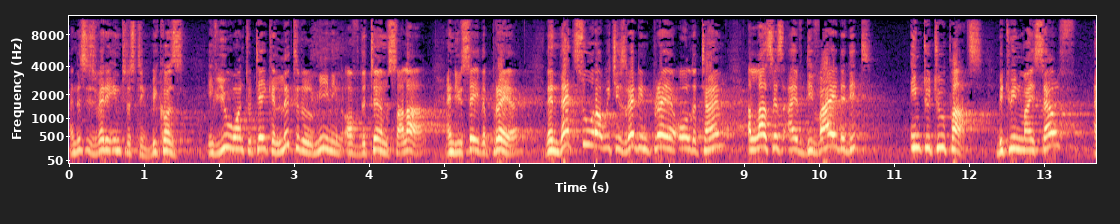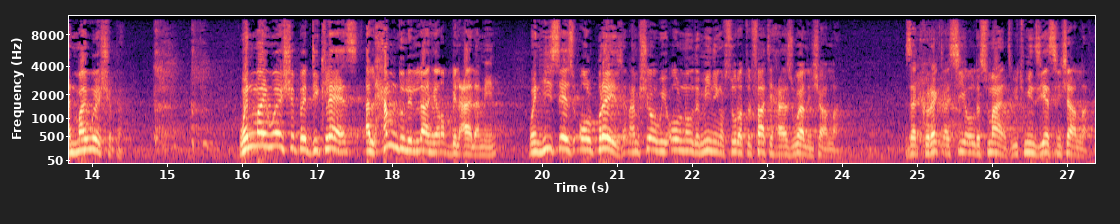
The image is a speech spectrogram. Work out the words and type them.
And this is very interesting because if you want to take a literal meaning of the term salah and you say the prayer, then that surah which is read in prayer all the time, Allah says, I've divided it into two parts between myself and my worshipper. When my worshipper declares, Alhamdulillahi Rabbil Alameen, when he says all praise, and I'm sure we all know the meaning of Surah Al-Fatiha as well, inshallah. Is that correct? I see all the smiles, which means yes, inshallah.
